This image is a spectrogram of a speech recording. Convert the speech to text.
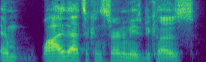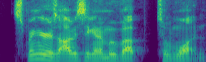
And why that's a concern to me is because Springer is obviously going to move up to one.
